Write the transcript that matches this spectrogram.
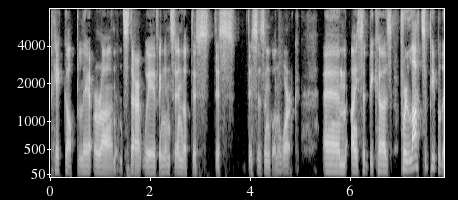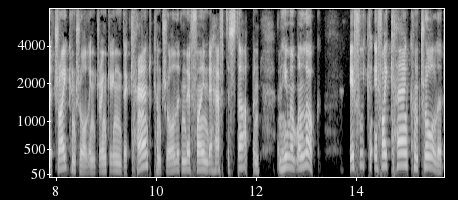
pick up later on and start waving and saying, look, this this this isn't going to work. Um, I said because for lots of people that try controlling drinking, they can't control it and they find they have to stop. And and he went, well, look, if we can, if I can't control it,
